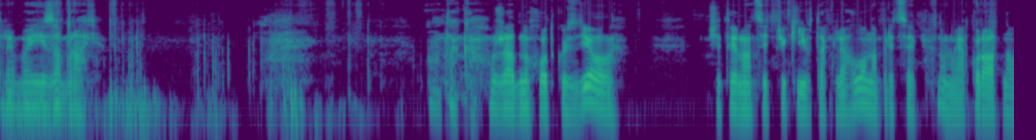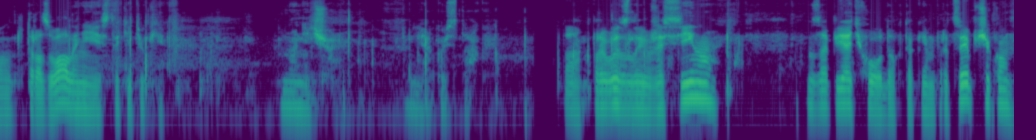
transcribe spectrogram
Треба її забрати. Отака. Вже одну ходку зробили. 14 тюків так лягло на прицеп. Ну ми акуратно, воно тут розвалені є такі тюки. Ну нічого. Якось так. Так, привезли вже сіно. За 5 ходок таким прицепчиком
